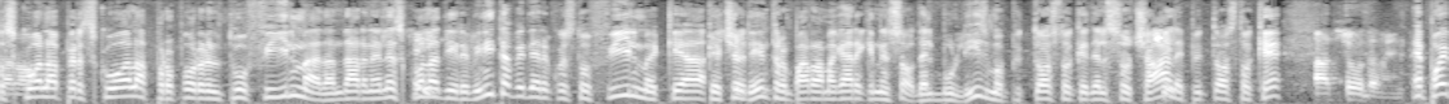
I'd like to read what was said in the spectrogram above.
venivano- scuola per scuola a proporre il tuo film, ad andare nelle scuole a dire venite a vedere questo film che, ha- che c'è dentro, parla magari che ne so, del bullismo piuttosto che del sociale, piuttosto che... Assolutamente. E poi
